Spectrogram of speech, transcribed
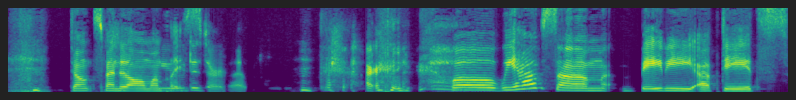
Don't spend it all in one you place. You deserve it. all right. Well, we have some baby updates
